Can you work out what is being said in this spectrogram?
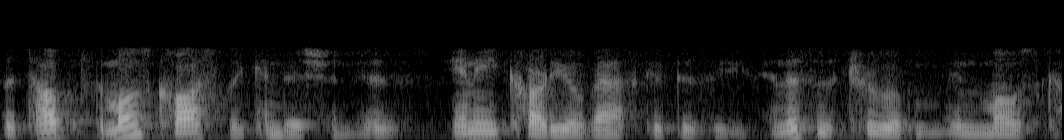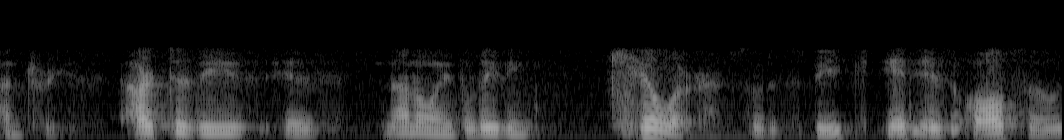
the top, the most costly condition is any cardiovascular disease, and this is true of, in most countries. Heart disease is not only the leading killer, so to speak, it is also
